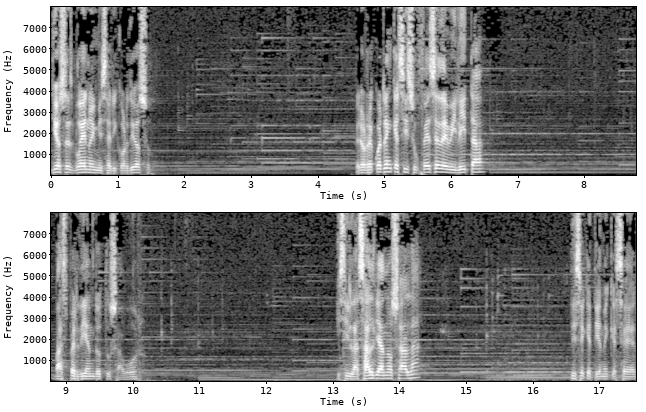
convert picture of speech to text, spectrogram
Dios es bueno y misericordioso. Pero recuerden que si su fe se debilita, vas perdiendo tu sabor. Y si la sal ya no sala, dice que tiene que ser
